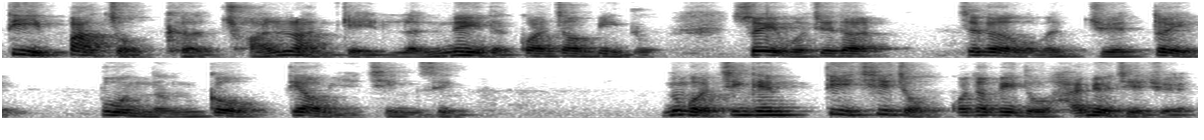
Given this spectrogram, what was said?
第八种可传染给人类的冠状病毒，所以我觉得这个我们绝对不能够掉以轻心。如果今天第七种冠状病毒还没有解决，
